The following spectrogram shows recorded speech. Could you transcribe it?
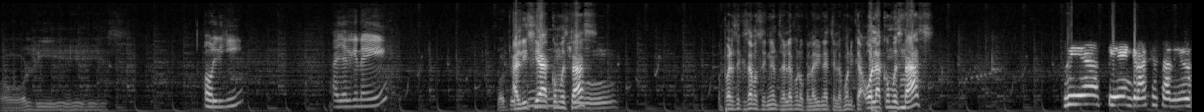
Olis. Oli. ¿Hay alguien ahí? Alicia, ¿cómo estás? Me parece que estamos teniendo teléfono con la línea telefónica. Hola, ¿cómo estás? Bien, bien, gracias a Dios.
